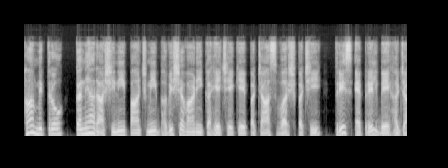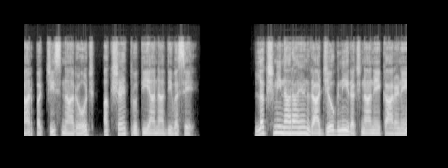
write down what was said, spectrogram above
હા મિત્રો કન્યા રાશિની પાંચમી ભવિષ્યવાણી કહે છે કે પચાસ વર્ષ પછી ત્રીસ એપ્રિલ બે હજાર પચીસના રોજ અક્ષય તૃતીયાના દિવસે. લક્ષ્મીનારાયણ રાજયોગની રચનાને કારણે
